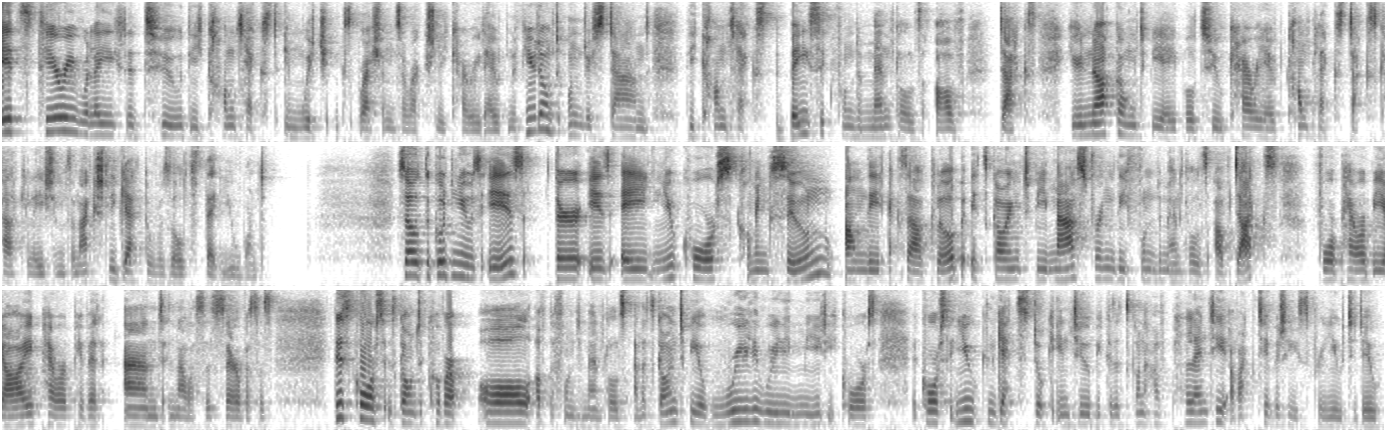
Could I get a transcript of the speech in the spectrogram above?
It's theory related to the context in which expressions are actually carried out. And if you don't understand the context, the basic fundamentals of DAX, you're not going to be able to carry out complex DAX calculations and actually get the results that you want. So the good news is there is a new course coming soon on the Excel Club. It's going to be Mastering the Fundamentals of DAX for Power BI, Power Pivot and Analysis Services. This course is going to cover all of the fundamentals and it's going to be a really, really meaty course, a course that you can get stuck into because it's going to have plenty of activities for you to do.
